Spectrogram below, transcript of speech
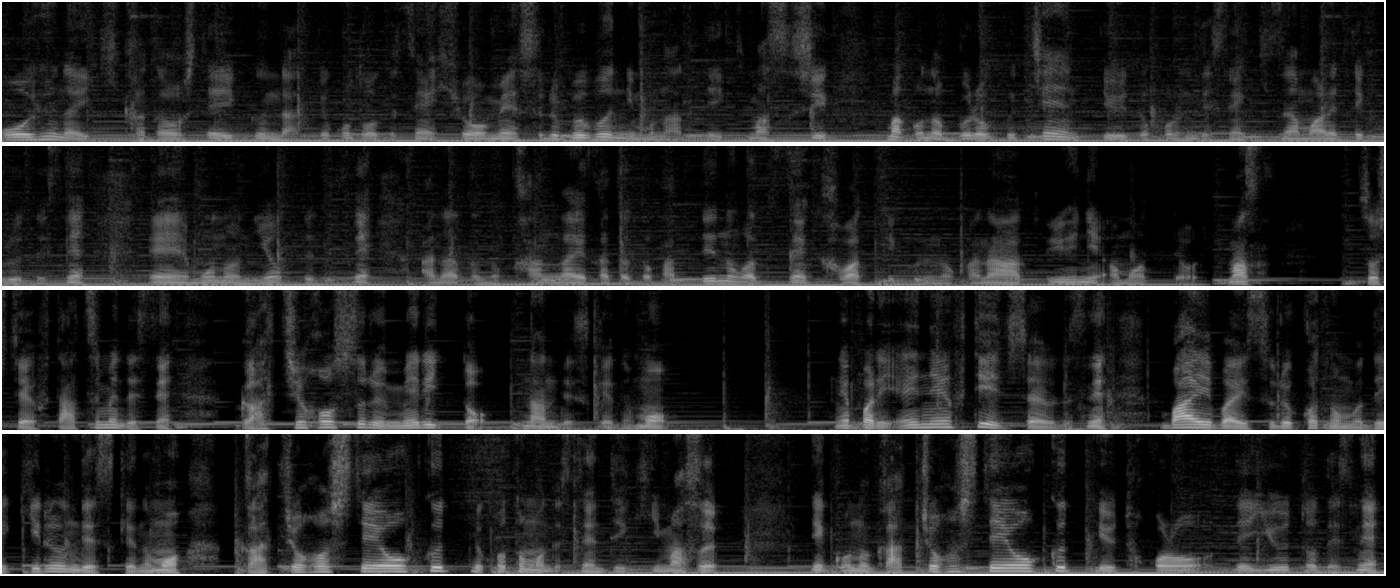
こういうふうな生き方をしていくんだってことをですね、表明する部分にもなっていきますし、まあ、このブロックチェーンっていうところにですね、刻まれてくるですね、えー、ものによってですね、あなたの考え方とかっていうのがですね、変わってくるのかなというふうに思っております。そして2つ目ですね、ガチホするメリットなんですけども、やっぱり NFT 自体をですね、売買することもできるんですけども、ガチホしておくってこともですね、できます。で、このガチホしておくっていうところで言うとですね、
